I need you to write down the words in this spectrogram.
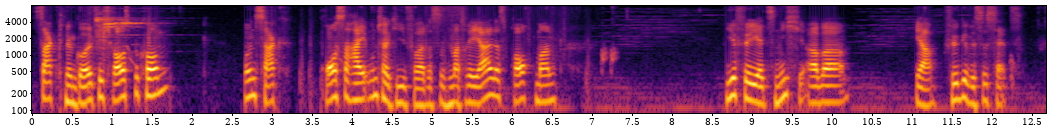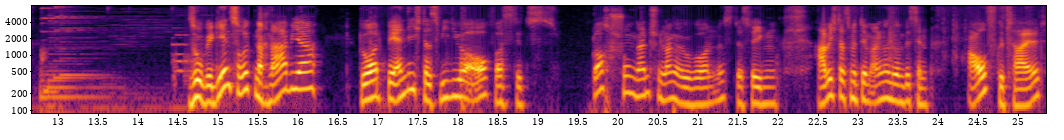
Zack, einen Goldfisch rausbekommen. Und zack, Bronzehai Unterkiefer. Das ist Material, das braucht man hierfür jetzt nicht, aber ja, für gewisse Sets. So, wir gehen zurück nach Navia. Dort beende ich das Video auch, was jetzt doch schon ganz schön lange geworden ist. Deswegen habe ich das mit dem Angeln so ein bisschen aufgeteilt.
